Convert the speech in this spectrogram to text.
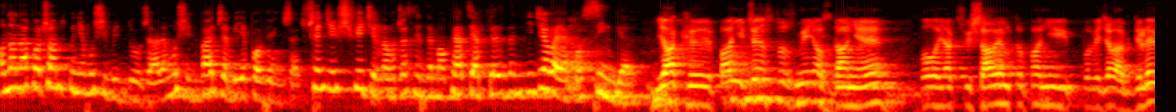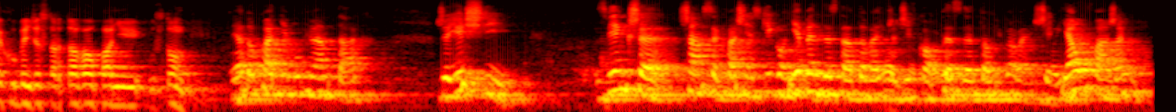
Ono na początku nie musi być duże, ale musi dbać, żeby je powiększać. Wszędzie w świecie, w nowoczesnych demokracjach prezydent nie działa jako single. Jak y, pani często zmienia zdanie, bo jak słyszałem, to pani powiedziała, gdy Lechu będzie startował, pani ustąpi. Ja dokładnie mówiłam tak, że jeśli zwiększę szanse Kwaśniewskiego, nie będę startować przeciwko prezydentowi Wałęsie. Ja uważam,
